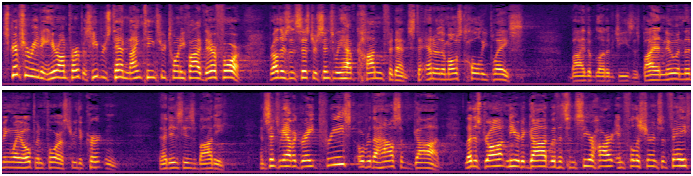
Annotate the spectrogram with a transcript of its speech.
Scripture reading here on purpose Hebrews 10 19 through 25. Therefore, brothers and sisters, since we have confidence to enter the most holy place by the blood of Jesus, by a new and living way open for us through the curtain that is his body, and since we have a great priest over the house of God, let us draw near to God with a sincere heart in full assurance of faith,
